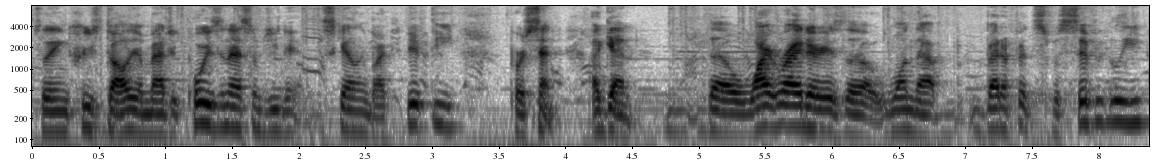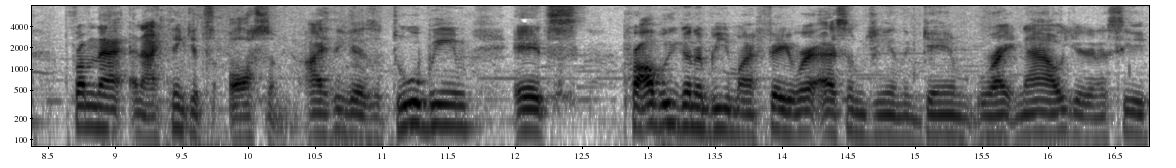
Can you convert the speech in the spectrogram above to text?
So they increased Dahlia Magic Poison SMG scaling by 50%. Again, the White Rider is the one that benefits specifically from that, and I think it's awesome. I think as a dual beam, it's probably going to be my favorite SMG in the game right now. You're going to see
